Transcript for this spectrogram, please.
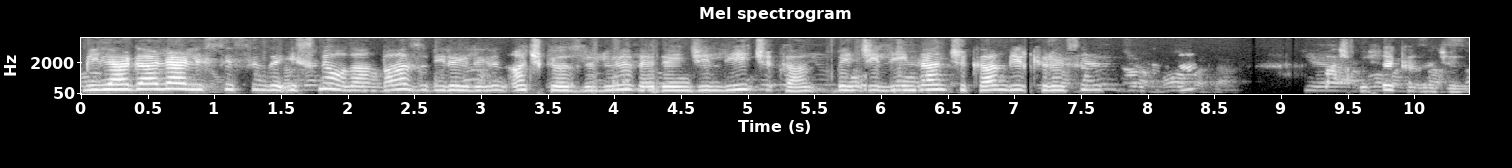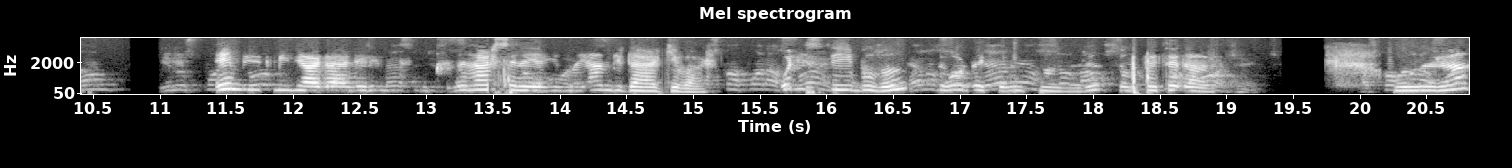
milyarderler listesinde ismi olan bazı bireylerin açgözlülüğü ve bencilliği çıkan, bencilliğinden çıkan bir küresel baş başa kalacağız. En büyük milyarderlerin listesini her sene yayınlayan bir dergi var. O listeyi bulun ve oradaki insanları sohbete davet edin. Onlara,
